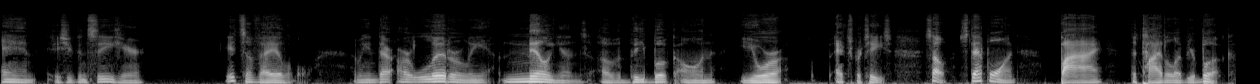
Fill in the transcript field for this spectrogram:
And as you can see here, it's available. I mean, there are literally millions of the book on your expertise. So, step one, buy the title of your book.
